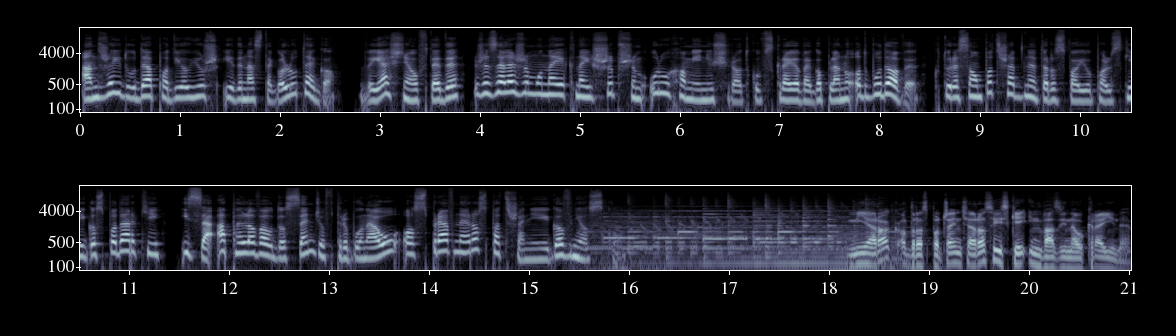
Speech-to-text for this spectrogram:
Andrzej Duda podjął już 11 lutego. Wyjaśniał wtedy, że zależy mu na jak najszybszym uruchomieniu środków z Krajowego Planu Odbudowy, które są potrzebne do rozwoju polskiej gospodarki i zaapelował do sędziów Trybunału o sprawne rozpatrzenie jego wniosku. Mija rok od rozpoczęcia rosyjskiej inwazji na Ukrainę.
